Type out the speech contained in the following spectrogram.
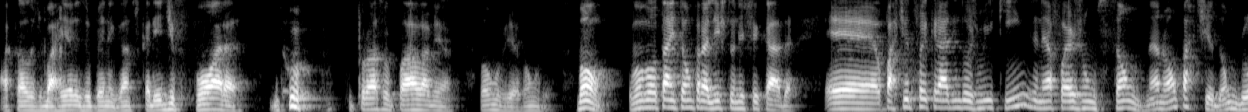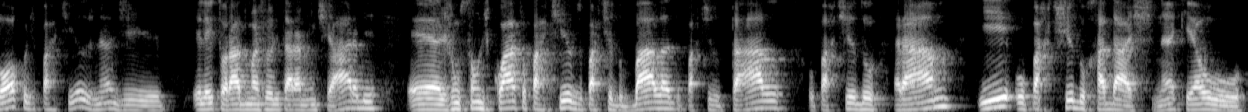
a cláusula de barreiras e o Benny Gantz ficaria de fora do, do próximo parlamento. Vamos ver, vamos ver. Bom, vamos voltar então para a lista unificada. É, o partido foi criado em 2015, né? Foi a junção, né? Não é um partido, é um bloco de partidos, né? De eleitorado majoritariamente árabe, é, junção de quatro partidos: o partido Balad, o partido Tal, o partido Ram e o partido Hadash, né? Que é o,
